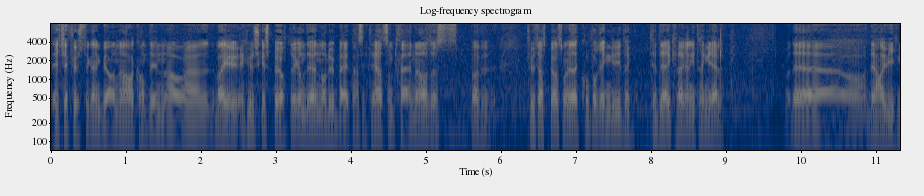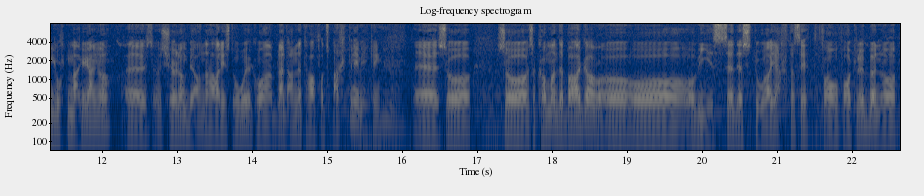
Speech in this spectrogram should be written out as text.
Det er ikke første gang Bjarne har kommet inn. Og, eh, jeg, jeg husker jeg spurte deg om det når du ble presentert som trener. Så første spørsmålet er hvorfor ringer de til, til deg hver gang de trenger hjelp? Og det, og det har Viking gjort mange ganger, eh, selv om Bjarne har en historie hvor han bl.a. har fått sparken i Viking. Eh, Så, så, så kommer han tilbake og, og, og viser det store hjertet sitt for, for klubben. Og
